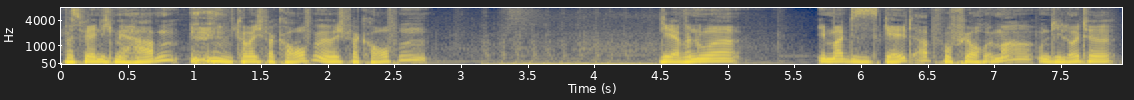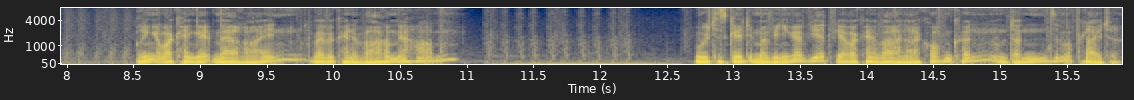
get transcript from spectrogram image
Was wir nicht mehr haben, können wir nicht verkaufen. Wenn wir nicht verkaufen, geht einfach nur immer dieses Geld ab, wofür auch immer. Und die Leute bringen aber kein Geld mehr rein, weil wir keine Ware mehr haben. Wodurch das Geld immer weniger wird, wir aber keine Ware nachkaufen können und dann sind wir pleite.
